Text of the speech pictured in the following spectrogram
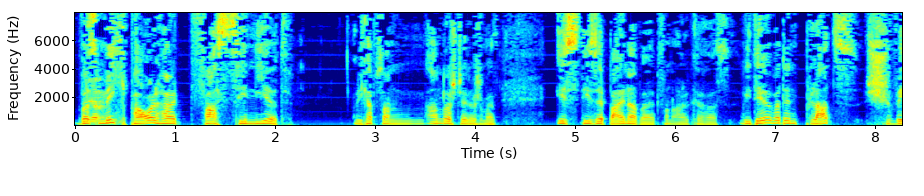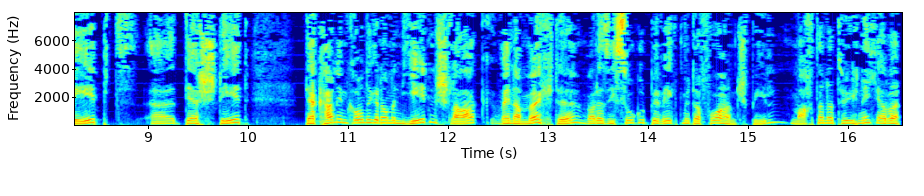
Was ja. mich Paul halt fasziniert, ich habe es an anderer Stelle schon mal, ist diese Beinarbeit von Alcaraz. Wie der über den Platz schwebt, äh, der steht, der kann im Grunde genommen jeden Schlag, wenn er möchte, weil er sich so gut bewegt mit der Vorhand spielen. Macht er natürlich nicht, aber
